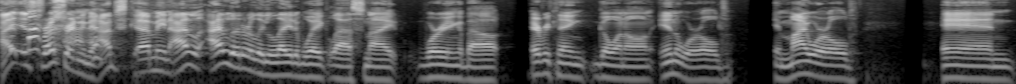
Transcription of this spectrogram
I, it's frustrating to me. I'm, s- I mean, I, I literally laid awake last night worrying about everything going on in the world, in my world, and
